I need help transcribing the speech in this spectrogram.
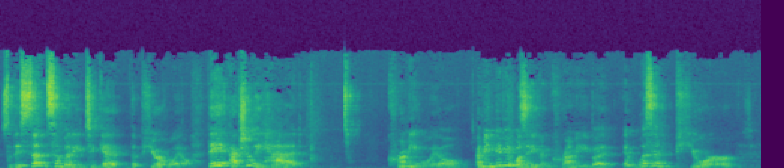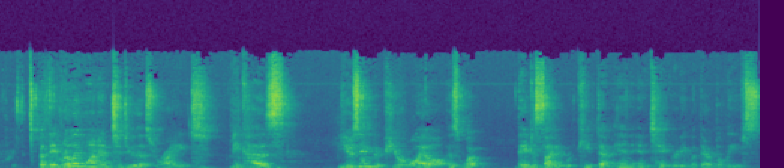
So they sent somebody to get the pure oil. They actually had crummy oil. I mean, maybe it wasn't even crummy, but it wasn't pure. But they really wanted to do this right because using the pure oil is what they decided would keep them in integrity with their beliefs.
